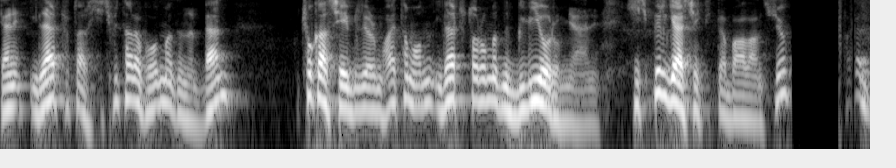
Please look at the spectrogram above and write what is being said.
Yani iler tutar hiçbir taraf olmadığını ben çok az şey biliyorum. Hayır tamam onun iler tutar olmadığını biliyorum yani. Hiçbir gerçeklikle bağlantısı yok. Fakat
